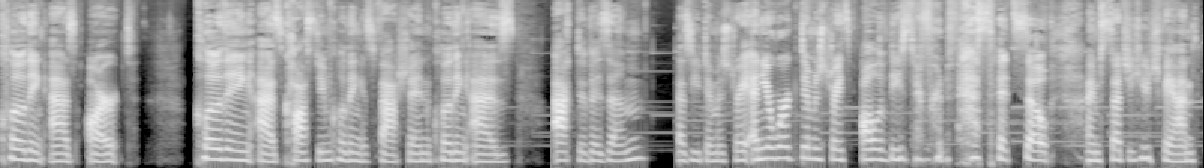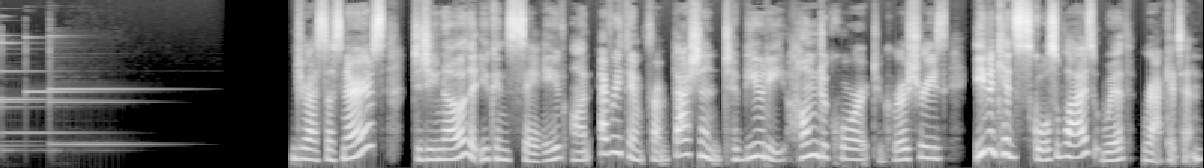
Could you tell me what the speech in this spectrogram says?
clothing as art, clothing as costume, clothing as fashion, clothing as activism, as you demonstrate. And your work demonstrates all of these different facets. So I'm such a huge fan. Dress listeners, did you know that you can save on everything from fashion to beauty, home decor to groceries, even kids' school supplies with Rakuten?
